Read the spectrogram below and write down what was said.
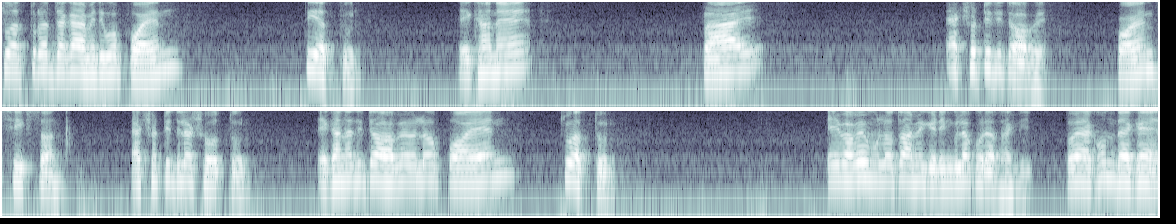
চুয়াত্তরের জায়গায় আমি দিব পয়েন্ট তিয়াত্তর। এখানে প্রায় একষট্টি দিতে হবে। Point six one. একষট্টি দিলে সত্তর। এখানে দিতে হবে হলো পয়েন্ট চুয়াত্তর। এইভাবে মূলত আমি গেটিংগুলো করে থাকি। তো এখন দেখেন,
